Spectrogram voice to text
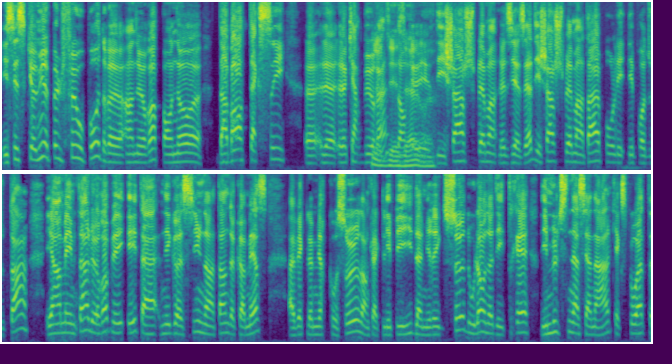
Et c'est ce qui a mis un peu le feu aux poudres en Europe. On a d'abord taxer euh, le, carburant, donc euh, des charges supplémentaires, le diesel, des charges supplémentaires pour les, producteurs. Et en même temps, l'Europe est, à négocier une entente de commerce avec le Mercosur, donc avec les pays de l'Amérique du Sud, où là, on a des traits, des multinationales qui exploitent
